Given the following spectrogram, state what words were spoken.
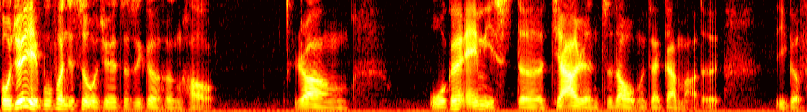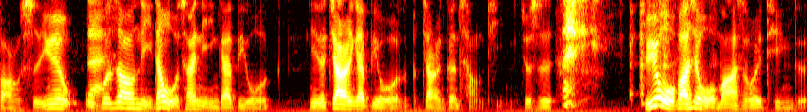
我觉得有一部分就是，我觉得这是一个很好让我跟 Amy 的家人知道我们在干嘛的一个方式。因为我不知道你，但我猜你应该比我，你的家人应该比我家人更常听，就是。因为我发现我妈是会听的，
